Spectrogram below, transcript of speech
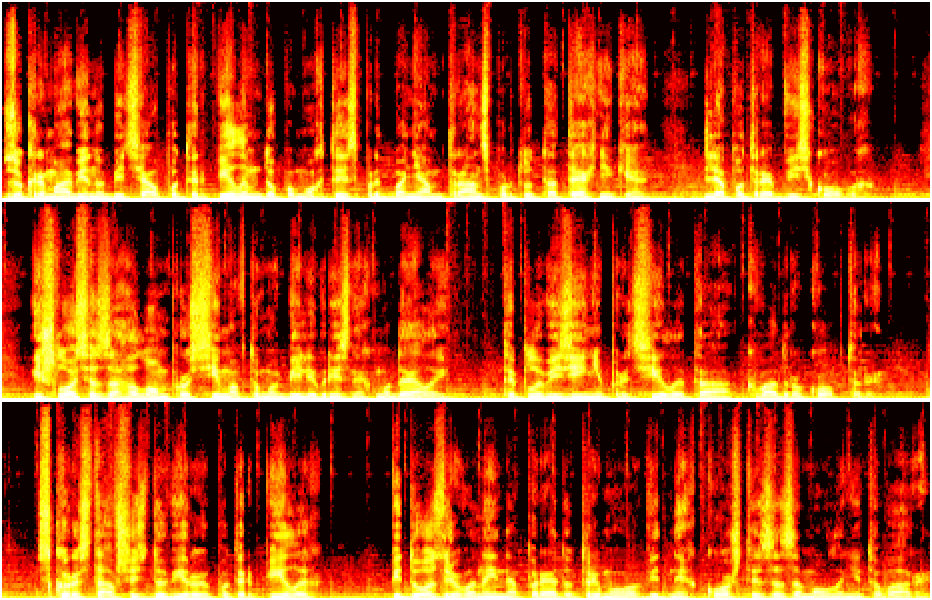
Зокрема, він обіцяв потерпілим допомогти з придбанням транспорту та техніки для потреб військових. Ішлося загалом про сім автомобілів різних моделей, тепловізійні приціли та квадрокоптери. Скориставшись довірою потерпілих, підозрюваний наперед отримував від них кошти за замовлені товари.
